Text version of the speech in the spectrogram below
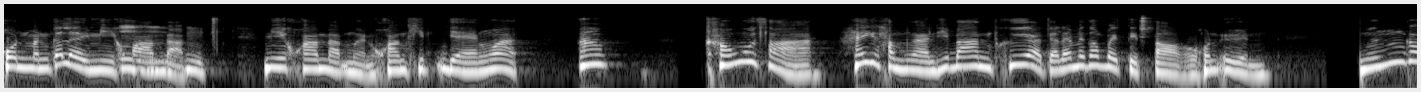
คนมันก็เลยมีความแบบอืมมีความแบบเหมือนความคิดแย้งว่าอ้าวเขาอุตส่าห์ให้ทำงานที่บ้านเพื่อจะได้ไม่ต้องไปติดต่อกับคนอื่น มึงก็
